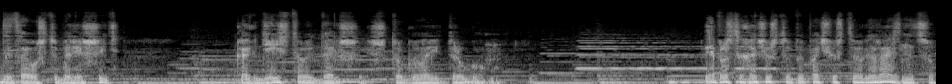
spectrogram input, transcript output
для того, чтобы решить, как действовать дальше что говорить другому. Я просто хочу, чтобы вы почувствовали разницу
